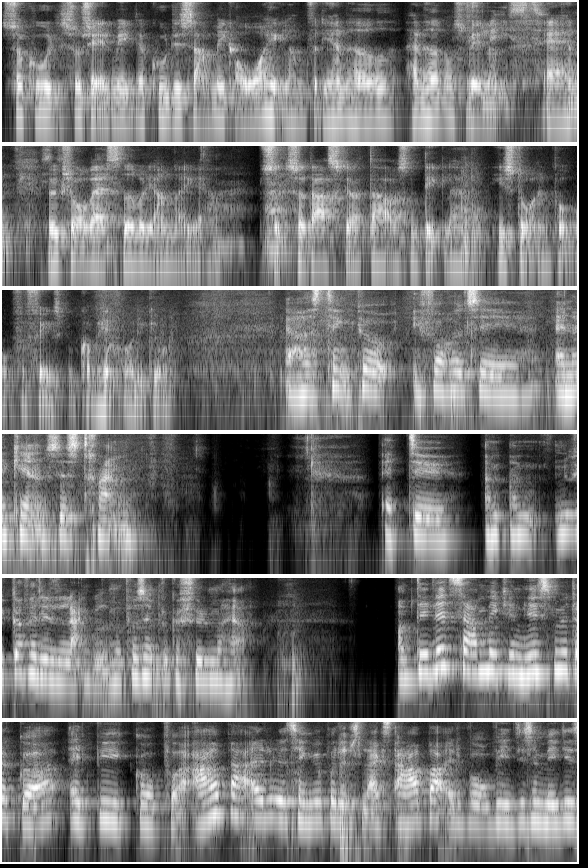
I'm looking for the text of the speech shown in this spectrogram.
så kunne sociale medier kunne det samme ikke overhale ham, fordi han havde, han havde vores venner. Flest. Ja, han er jo ikke sjovt at være et sted, hvor de andre ikke er. Nej, Så, så der, skal, der er også en del af historien på, hvorfor Facebook kom hen, hvor de gjorde. Jeg har også tænkt på, i forhold til anerkendelsestrangen, at øh, om, om, nu kan det godt være, det er lidt langt ud, men prøv at se, om du kan følge mig her. Om det er lidt samme mekanisme, der gør, at vi går på arbejde, jeg tænker på den slags arbejde, hvor vi ligesom ikke,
